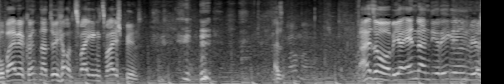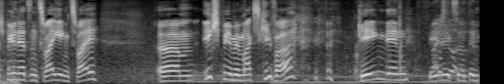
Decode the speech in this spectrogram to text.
Wobei wir könnten natürlich auch ein 2 gegen 2 spielen. Also, also, wir ändern die Regeln. Wir spielen jetzt ein 2 gegen 2. Ähm, ich spiele mit Max Kiefer gegen den Felix und den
